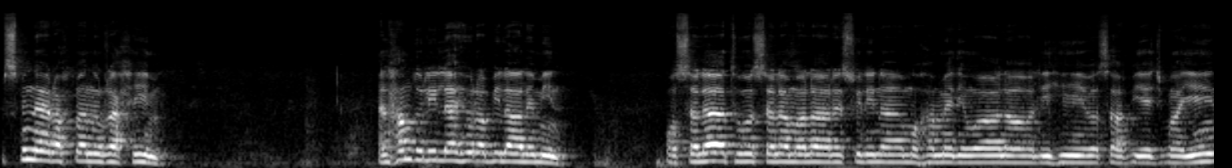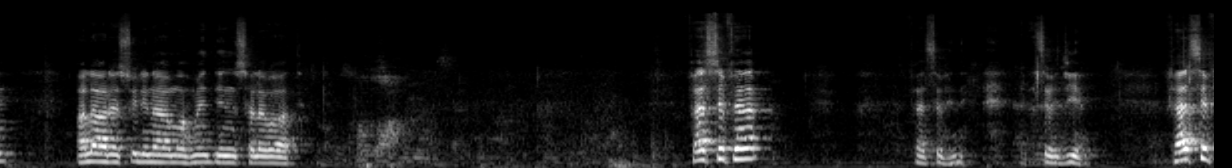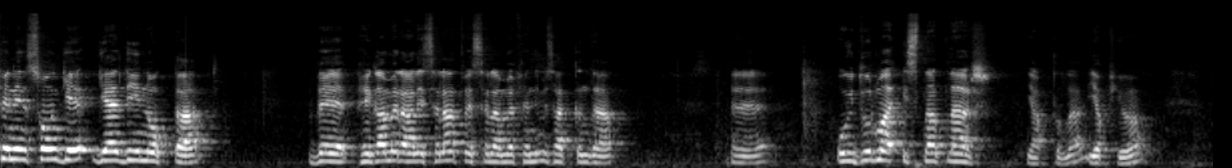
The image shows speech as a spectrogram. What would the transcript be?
Bismillahirrahmanirrahim. Elhamdülillahi Rabbil alemin. Ve salatu ve selamu ala Resulina Muhammedin ve ala alihi ve sahbihi ecmain. Ala Resulina Muhammedin salavat. Felsefe, felsefe, felsefeciye. Felsefenin son ge- geldiği nokta ve Peygamber aleyhissalatü vesselam Efendimiz hakkında e, uydurma isnatlar yaptılar, yapıyor.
